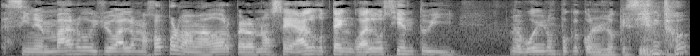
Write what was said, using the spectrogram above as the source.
sin embargo, yo a lo mejor por mamador, pero no sé, algo tengo, algo siento y me voy a ir un poco con lo que siento.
